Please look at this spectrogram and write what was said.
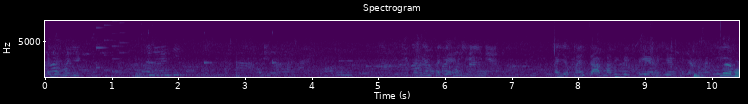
ขยับมาอีกนักเรียน ขยับมาอีกลูกขยับไหมจ้าพาเด็กๆขยับมาอีกขยับมาอีกเลือดเอา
